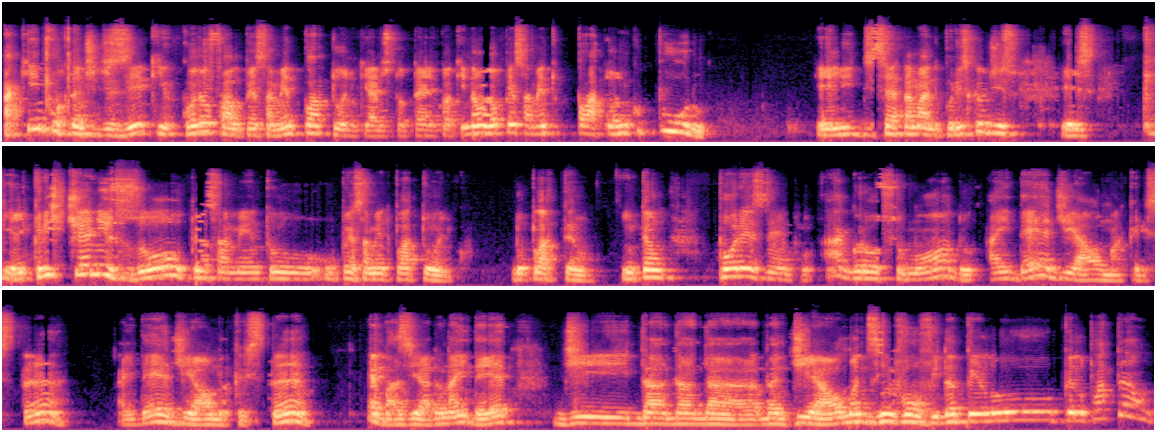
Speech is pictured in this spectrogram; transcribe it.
aqui é importante dizer que quando eu falo pensamento platônico e aristotélico aqui não é o pensamento platônico puro. Ele de certa maneira, por isso que eu disse, eles, ele cristianizou o pensamento o pensamento platônico do Platão. Então, por exemplo, a grosso modo, a ideia de alma cristã, a ideia de alma cristã é baseada na ideia de, da, da, da, de alma desenvolvida pelo, pelo Platão,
